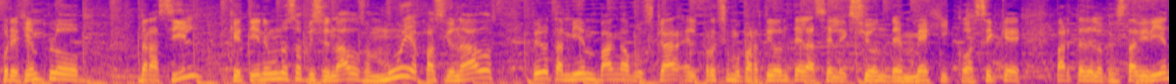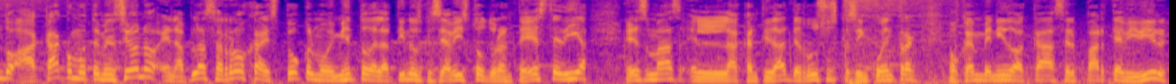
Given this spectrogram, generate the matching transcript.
por ejemplo, Brasil, que tiene unos aficionados muy apasionados, pero también van a buscar el próximo partido ante la selección de México. Así que parte de lo que se está viviendo acá, como te menciono, en la Plaza Roja es poco el movimiento de latinos que se ha visto durante este día, es más la cantidad de rusos que se encuentran o que han venido acá a ser parte, a vivir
